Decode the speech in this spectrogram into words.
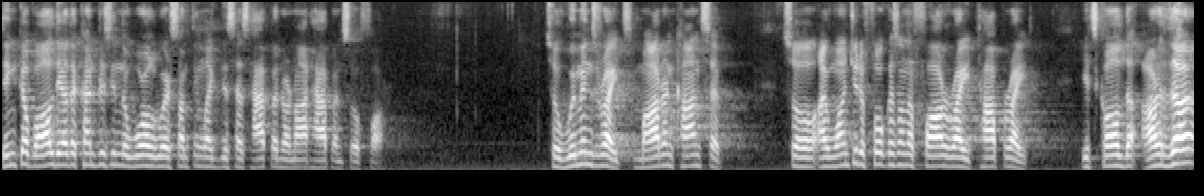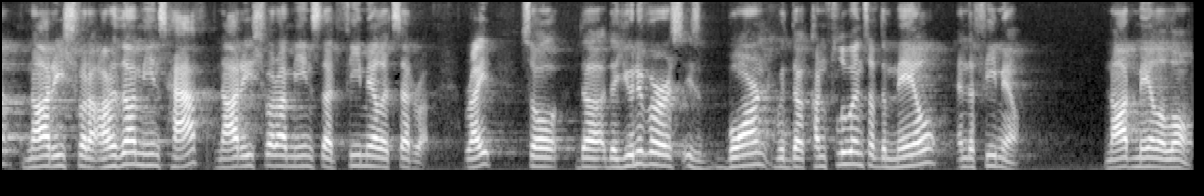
Think of all the other countries in the world where something like this has happened or not happened so far. So women's rights, modern concept. So I want you to focus on the far right, top right. It's called the Ardha Narishwara. Ardha means half, Narishwara means that female, etc. Right? So the, the universe is born with the confluence of the male and the female, not male alone.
